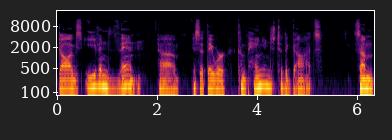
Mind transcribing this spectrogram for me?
dogs even then, uh, is that they were companions to the gods. Some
